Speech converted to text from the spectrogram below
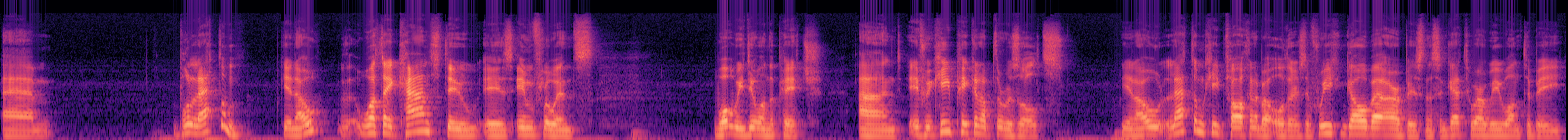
Um, but let them, you know. What they can't do is influence what we do on the pitch. And if we keep picking up the results, you know, let them keep talking about others. If we can go about our business and get to where we want to be,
